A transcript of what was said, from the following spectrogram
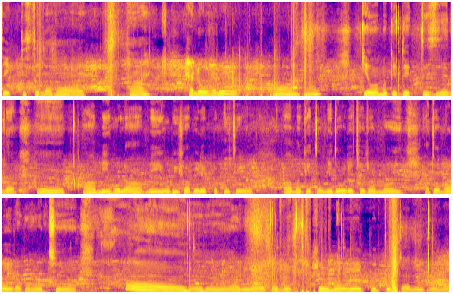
দেখতেছে না, hi. Hi. Hello hello. Hi hi. কেউ আমাকে দেখতেছে না আমি হলাম এই অভিশাপের একটা পুতুল আমাকে তুমি ধরেছ জন্যই তোমার এরকম হচ্ছে। আমি আর কোনো সময় এই পুতুলটা নিব না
